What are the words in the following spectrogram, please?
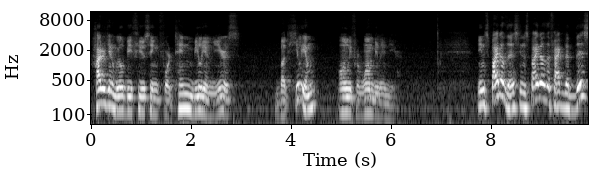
hydrogen will be fusing for 10 billion years, but helium only for 1 billion years. In spite of this, in spite of the fact that this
